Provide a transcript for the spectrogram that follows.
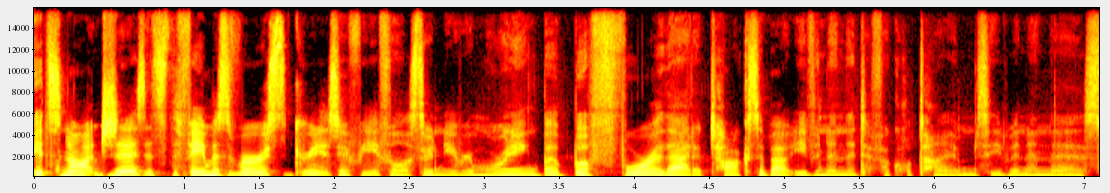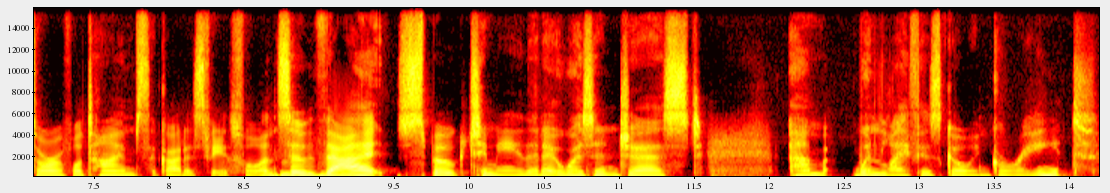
it's not just, it's the famous verse, Great is your faithfulness, new every morning. But before that, it talks about even in the difficult times, even in the sorrowful times, that God is faithful. And so Mhm. that spoke to me that it wasn't just um, when life is going great,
